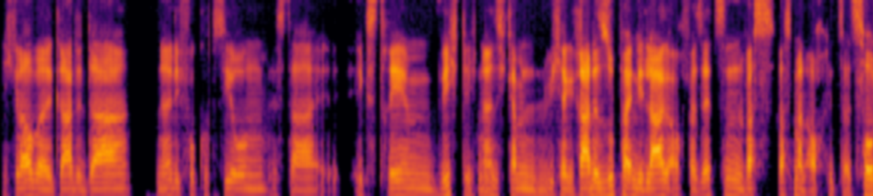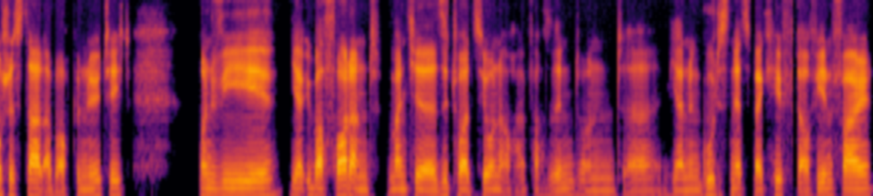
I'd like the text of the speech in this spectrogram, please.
Ich glaube, gerade da, ne, die Fokussierung ist da extrem wichtig. Ne? Also ich kann mich ja gerade super in die Lage auch versetzen, was, was man auch jetzt als Social Startup auch benötigt und wie ja überfordernd manche Situationen auch einfach sind. Und äh, ja, ein gutes Netzwerk hilft da auf jeden Fall,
